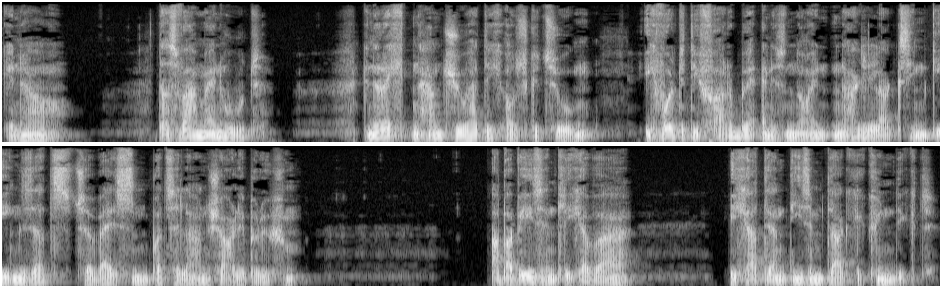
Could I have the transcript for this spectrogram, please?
Genau, das war mein Hut. Den rechten Handschuh hatte ich ausgezogen. Ich wollte die Farbe eines neuen Nagellacks im Gegensatz zur weißen Porzellanschale prüfen. Aber wesentlicher war, ich hatte an diesem Tag gekündigt.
